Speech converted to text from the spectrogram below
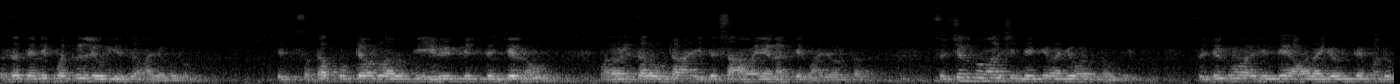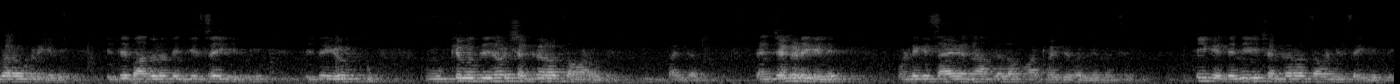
तसं त्यांनी पत्र लिहून घेतलं माझ्याकडून. स्वतः पुठ्यावर लावून ती हिरवी फीत त्यांची लावून मला म्हणे चला उठा इथे सहा महिने लागतील माझ्यावर चला. सुशील कुमार शिंदेची माझी ओळख नव्हती. सुशील कुमार शिंदे आम्हाला घेऊन ते मधुकरावकडे गेले. तिथे बाजूला त्यांची सही घेतली तिथे घेऊन जेव्हा शंकरराव चव्हाण होते पंचायत त्यांच्याकडे गेले. म्हणले की साहेब यांना आपल्याला पाठवायचे बनले नसेल. ठीक आहे त्यांनी शंकरराव चव्हाणनी सही घेतली.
